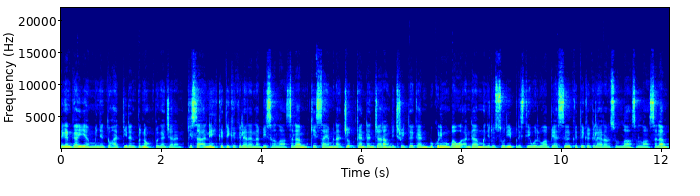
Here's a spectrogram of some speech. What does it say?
dengan gaya yang menyentuh hati dan penuh pengajaran. Kisah aneh ketika kelahiran Nabi wasallam, kisah yang menakjubkan dan jarang diceritakan. Buku ini membawa anda menyedusuri peristiwa luar biasa ketika kelahiran Rasulullah wasallam,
